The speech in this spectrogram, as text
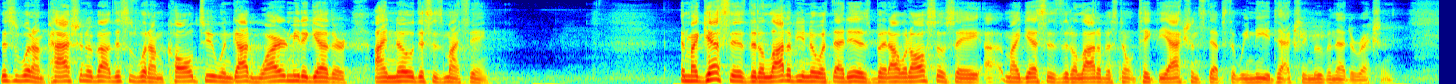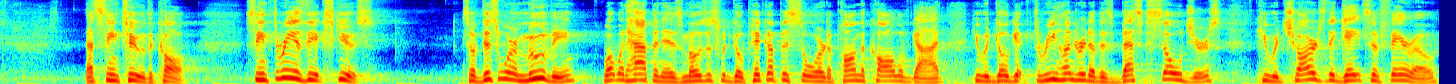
This is what I'm passionate about. This is what I'm called to. When God wired me together, I know this is my thing. And my guess is that a lot of you know what that is, but I would also say uh, my guess is that a lot of us don't take the action steps that we need to actually move in that direction. That's scene two, the call. Scene three is the excuse. So if this were a movie, what would happen is Moses would go pick up his sword upon the call of God. He would go get 300 of his best soldiers. He would charge the gates of Pharaoh.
